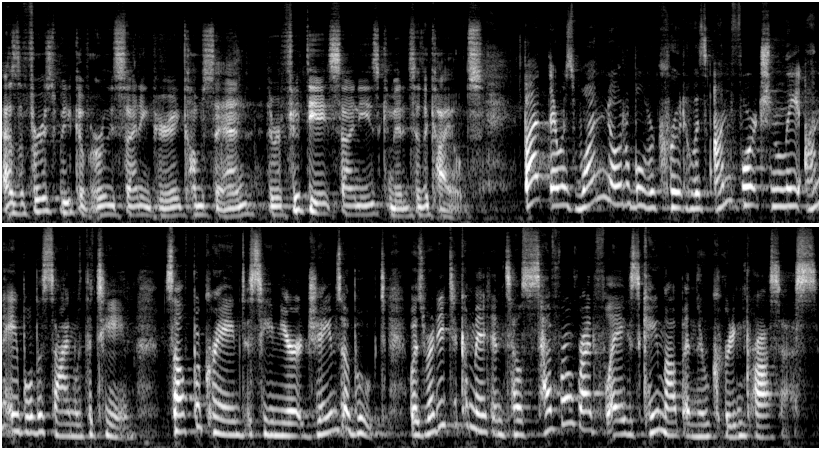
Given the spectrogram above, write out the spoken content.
As the first week of early signing period comes to end, there were 58 signees committed to the Coyotes. But there was one notable recruit who was unfortunately unable to sign with the team. Self-proclaimed senior James Aboot was ready to commit until several red flags came up in the recruiting process.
